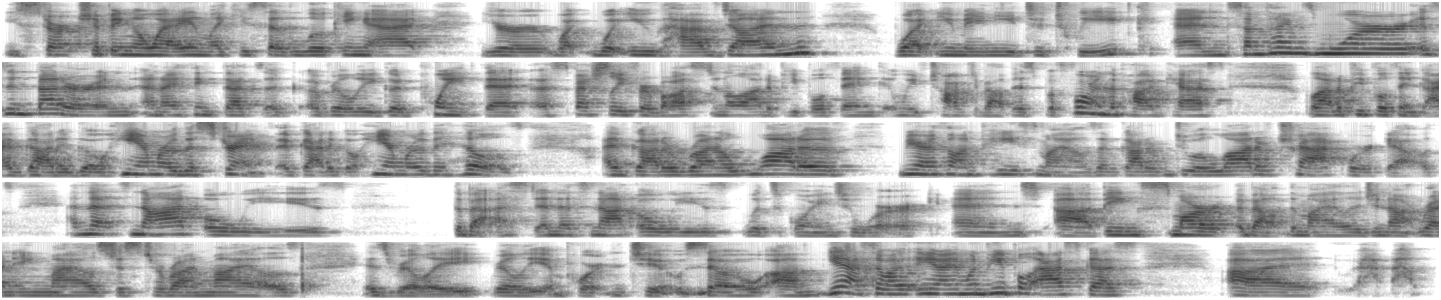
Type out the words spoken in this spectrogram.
you start chipping away and like you said looking at your what what you have done what you may need to tweak and sometimes more isn't better. And, and i think that's a, a, really good point that especially for boston a lot of people think and we've talked about this before in the podcast a lot of people think i've got to go hammer the strength. I've got to go hammer the hills. I've got to run a lot of marathon pace miles. I've got to do a lot of track workouts. And that's not always the best and that's not always what's going to work and uh, being smart about the mileage and not running miles just to run miles is really really important too so um, yeah so you know when people ask us uh,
